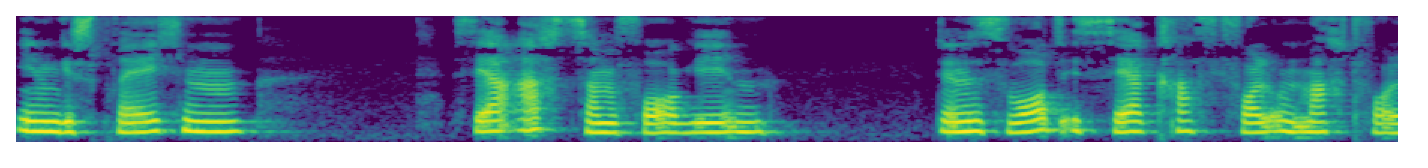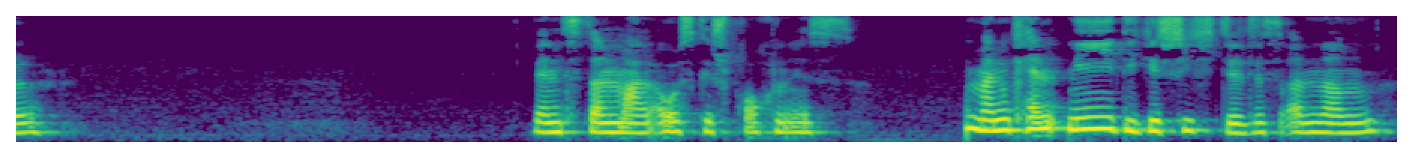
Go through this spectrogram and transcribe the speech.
in Gesprächen sehr achtsam vorgehen. Denn das Wort ist sehr kraftvoll und machtvoll, wenn es dann mal ausgesprochen ist. Man kennt nie die Geschichte des anderen.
